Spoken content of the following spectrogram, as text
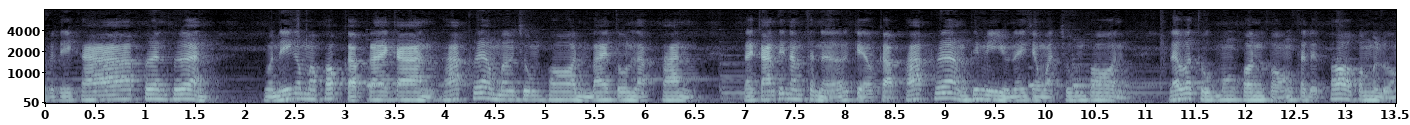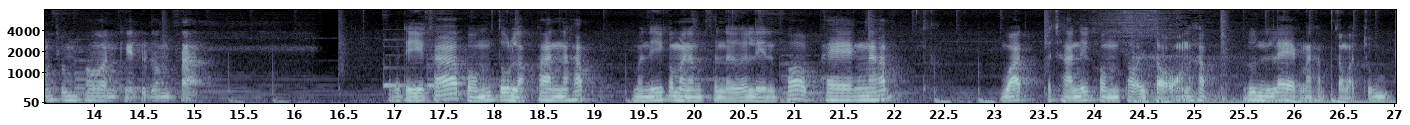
สวัสดีครับเพื่อนเพื่อนวันนี้ก็มาพบกับรายการพระเครื่องเมืองชุมพรบายตูนหลักพันรายการที่นำเสนอเกี่ยวกับพระเครื่องที่มีอยู่ในจังหวัดชุมพรและวัตถุมงคลของเสด็จพ่อกรมหลวงชุมพรเขตอุดมศักดิ์สวัสดีครับผมตูนหลักพันนะครับ วันนี้ก็มานำเสนอเหรียญพ่อแพงนะครับ วัดประชานิคมซอยสองนะครับ รุ่นแรกนะครับ จังหวัดชุมพ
